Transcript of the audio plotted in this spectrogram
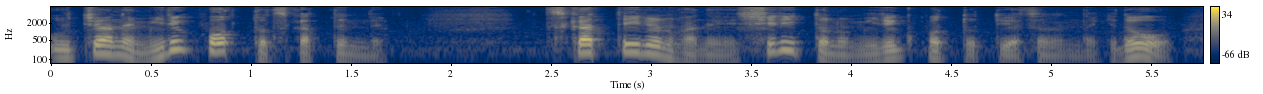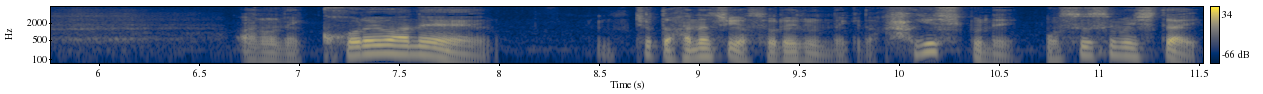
うちはね、ミルクポット使ってんだよ。使っているのがね、シリットのミルクポットっていうやつなんだけど、あのね、これはね、ちょっと話がそれるんだけど、激しくね、おすすめしたい。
